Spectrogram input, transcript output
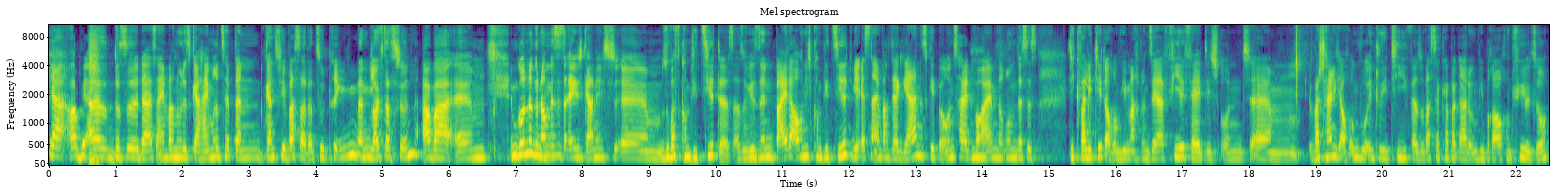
ja äh, das, äh, da ist einfach nur das Geheimrezept, dann ganz viel Wasser dazu trinken, dann läuft das schon. Aber ähm, im Grunde genommen ist es eigentlich gar nicht ähm, so was Kompliziertes. Also wir sind beide auch nicht kompliziert. Wir essen einfach sehr gern. Es geht bei uns halt vor mhm. allem darum, dass es die Qualität auch irgendwie macht und sehr vielfältig und ähm, wahrscheinlich auch irgendwo intuitiv, also was der Körper gerade irgendwie braucht und fühlt so.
